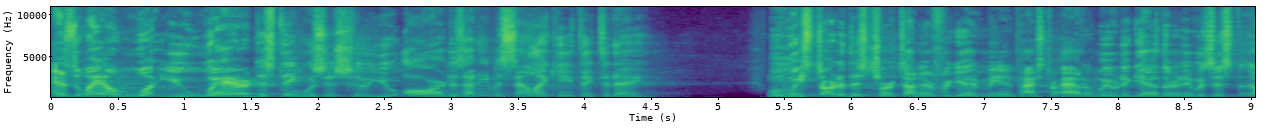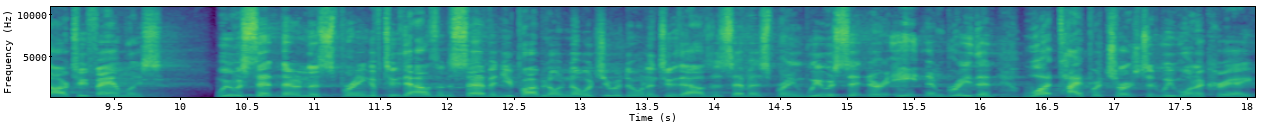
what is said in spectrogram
And it's a way on what you wear distinguishes who you are. Does that even sound like anything today? When we started this church, I'll never forget, me and Pastor Adam, we were together and it was just our two families. We were sitting there in the spring of 2007. You probably don't know what you were doing in 2007 at spring. We were sitting there eating and breathing. What type of church did we want to create?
